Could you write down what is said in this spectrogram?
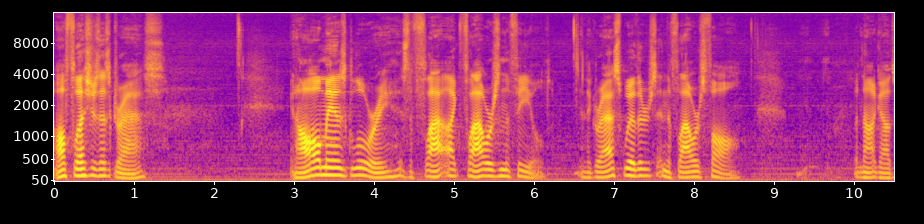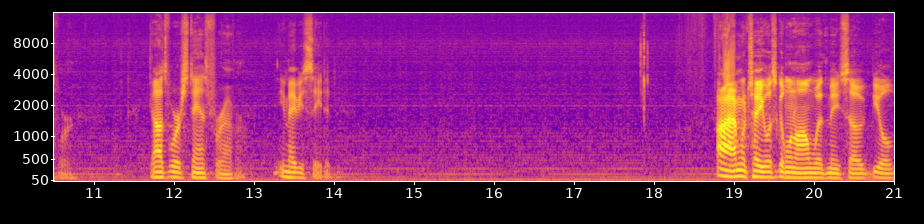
All flesh is as grass, and all man's glory is the fly, like flowers in the field. And the grass withers and the flowers fall, but not God's word. God's word stands forever. You may be seated. All right, I'm going to tell you what's going on with me so you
